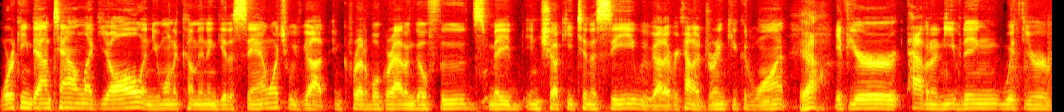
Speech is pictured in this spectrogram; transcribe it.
working downtown like y'all and you want to come in and get a sandwich, we've got incredible grab and go foods made in Chuckey, Tennessee. We've got every kind of drink you could want. Yeah. If you're having an evening with your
